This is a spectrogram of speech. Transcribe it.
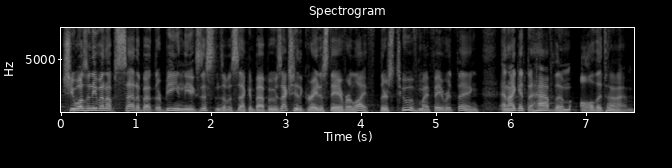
She wasn't even upset about there being the existence of a second Babu. It was actually the greatest day of her life. There's two of my favorite thing, and I get to have them all the time.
